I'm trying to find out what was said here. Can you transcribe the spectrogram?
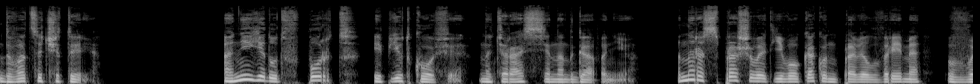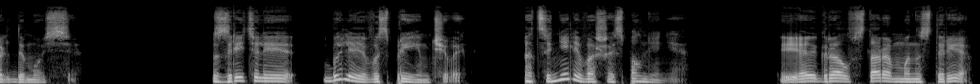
24. Они едут в порт и пьют кофе на террасе над гаванью. Она расспрашивает его, как он провел время в Вальдемоссе. Зрители были восприимчивы, оценили ваше исполнение. Я играл в старом монастыре.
